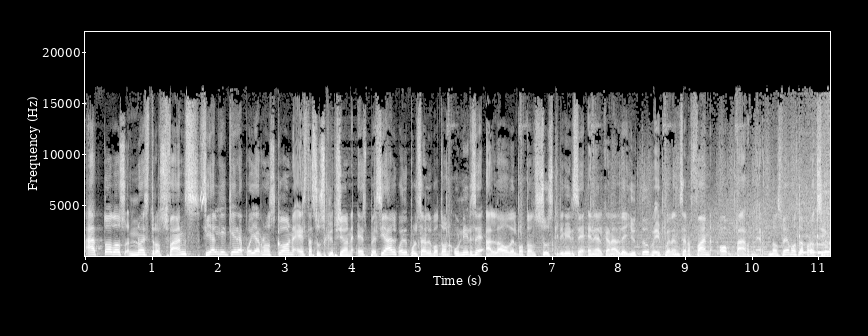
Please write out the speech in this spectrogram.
a todos nuestros fans. Si alguien quiere apoyarnos con esta suscripción especial, puede pulsar el botón unirse al lado del botón suscribirse en el canal de YouTube y pueden ser fan o partner. Nos vemos la próxima.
